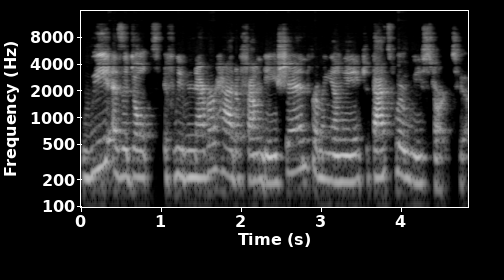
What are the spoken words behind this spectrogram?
we as adults, if we've never had a foundation from a young age, that's where we start too.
